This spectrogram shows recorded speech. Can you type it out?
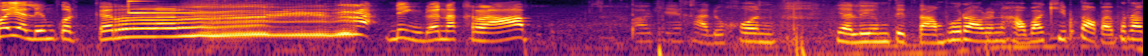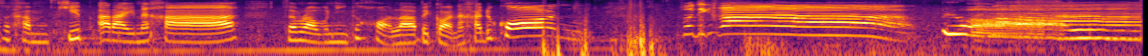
ก็อย่าลืมกดกระดิ่งด้วยนะครับ โอเคค่ะทุกคนอย่าลืมติดตามพวกเราด้วยนะคะ ว่าคลิปต่อไปพวกเราจะทำคลิปอะไรนะคะสำหรับวันนี้ก็ขอลาไปก่อนนะคะ ทุกคน สวัสดีค่ะ บ๊ายบาย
